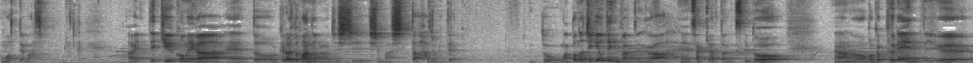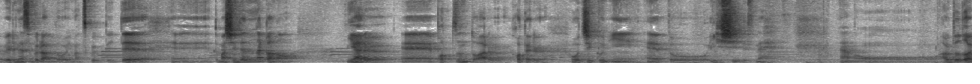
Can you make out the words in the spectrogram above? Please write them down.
思ってます。はい、で9個目が、えーと、クラウドファンディングを実施しました。初めて、えっとまあ、この事業転換っていうのが、えー、さっきあったんですけどあの僕はプレーンっていうウェルネスブランドを今作っていて、えーとまあ、自然の中のにある、えー、ポツンとあるホテルを軸に、えーと、EC ですね。あのアウトドア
